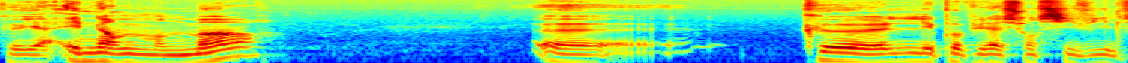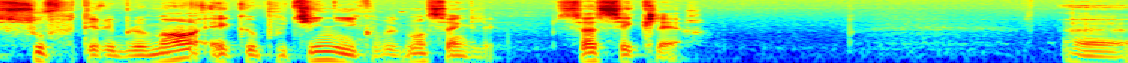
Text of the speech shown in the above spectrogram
qu'il y a énormément de morts, euh, que les populations civiles souffrent terriblement et que Poutine est complètement cinglé. Ça, c'est clair. Euh,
